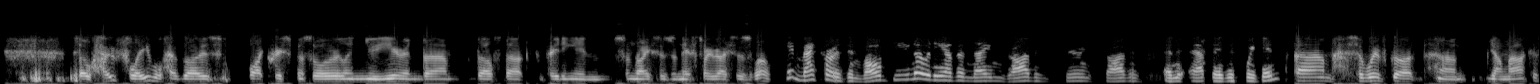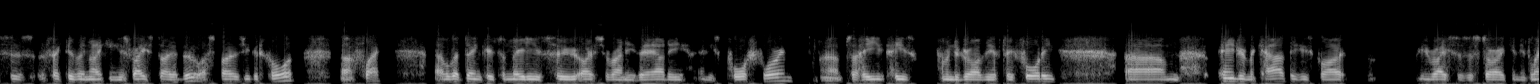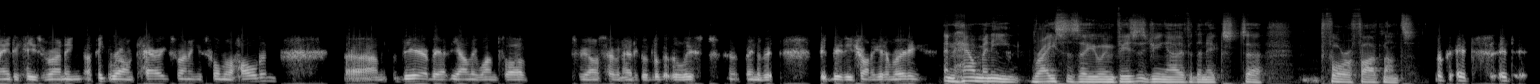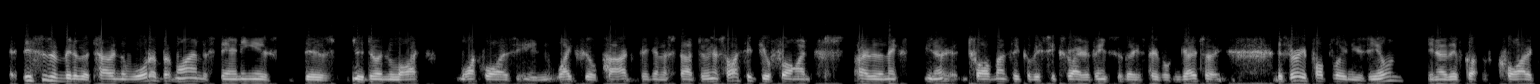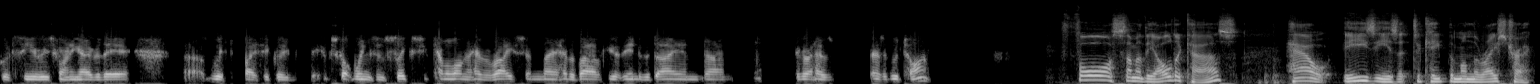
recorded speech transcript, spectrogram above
So hopefully we'll have those by Christmas or early New Year, and um, they'll start competing in some races and F3 races as well. Tim Macrow is involved. Do you know any other named drivers, experienced drivers, and out there this weekend? Um, so we've got um, young Marcus is effectively making his race debut, I suppose you could call it, uh, Flack. Uh, we've got Dean Koutsoumidis, who used to run his Audi and his Porsche for him. Um, so he, he's coming to drive the FT40. Um, Andrew McCarthy, who's quite he races historic in Atlantic. He's running. I think Rowan Carrick's running his Formula Holden. Um, they're about the only ones I've, to be honest, haven't had a good look at the list. I've been a bit bit busy trying to get them ready. And how many races are you envisaging over the next uh, four or five months? Look, it's it, this is a bit of a toe in the water, but my understanding is there's they're doing like likewise in Wakefield Park, they're going to start doing it. So I think you'll find over the next, you know, 12 months, there could be six or eight events that these people can go to. It's very popular in New Zealand. You know, they've got quite a good series running over there uh, with basically, it's got wings and slicks. You come along and have a race and they have a barbecue at the end of the day and um, everyone has, has a good time. For some of the older cars, how easy is it to keep them on the racetrack?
